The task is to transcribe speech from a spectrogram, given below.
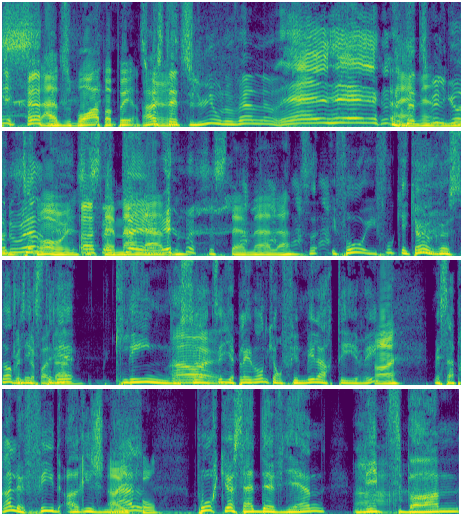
c'est- ça a dû boire, pas pire. Ah, c'était-tu lui aux nouvelles? là? Ouais, T'as-tu man. vu le gars aux nouvelles? Ouais, ça, Ah, c'était malade. Ça, c'était malade. Ça, il faut, il faut que quelqu'un ressorte l'extrait clean de Ah ça. ouais. Tu sais, Il y a plein de monde qui ont filmé leur TV, Ouais. mais ça prend le feed original Ah, pour que ça devienne les petits bums,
